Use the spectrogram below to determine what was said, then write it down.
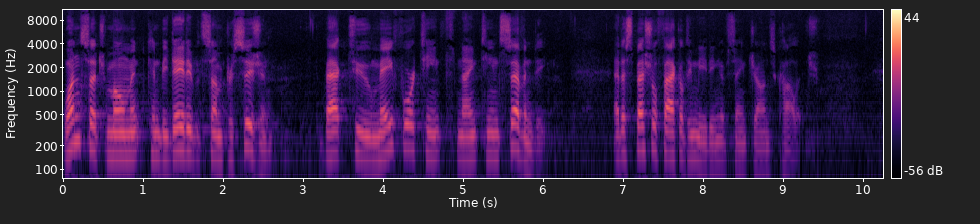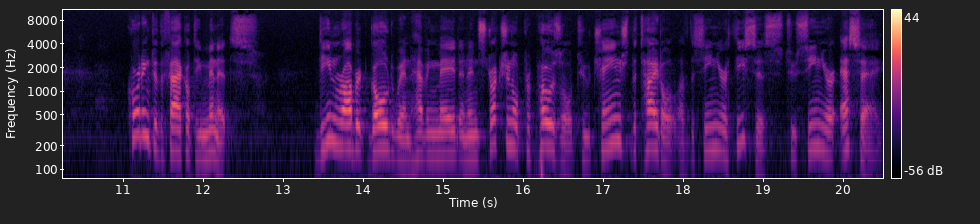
One such moment can be dated with some precision, back to May 14, 1970 at a special faculty meeting of St. John's College. According to the faculty minutes, Dean Robert Goldwin, having made an instructional proposal to change the title of the senior thesis to senior essay,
